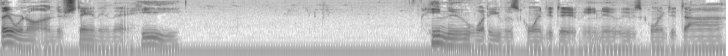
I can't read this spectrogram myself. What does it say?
They were not understanding that he he knew what he was going to do. He knew he was going to die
